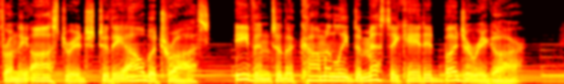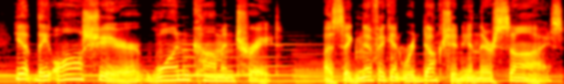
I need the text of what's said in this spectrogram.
from the ostrich to the albatross, even to the commonly domesticated budgerigar. Yet they all share one common trait – a significant reduction in their size.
